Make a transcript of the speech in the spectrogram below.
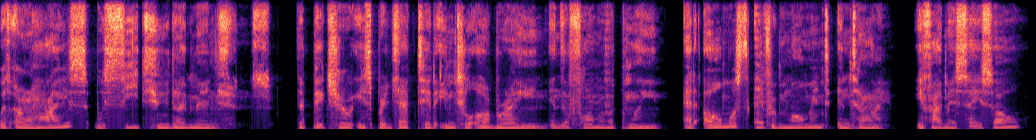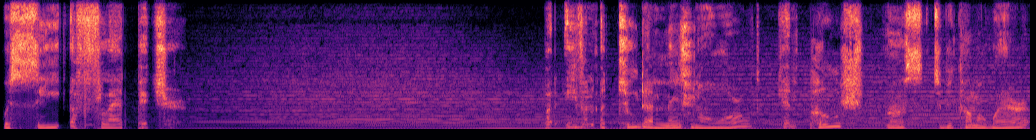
With our eyes, we see two dimensions. The picture is projected into our brain in the form of a plane. At almost every moment in time, if I may say so, we see a flat picture. But even a two-dimensional world can push us to become aware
